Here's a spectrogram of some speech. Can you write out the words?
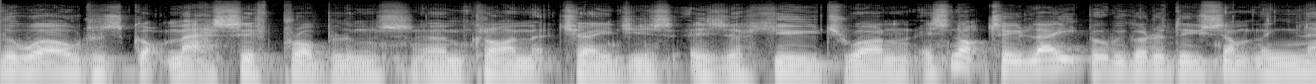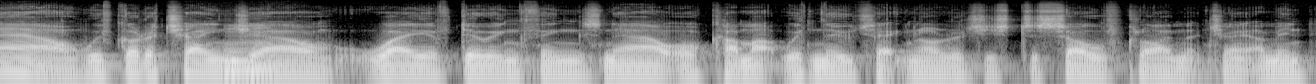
the world has got massive problems. Um, climate change is, is a huge one. It's not too late, but we've got to do something now. We've got to change mm. our way of doing things now or come up with new technologies to solve climate change. I mean,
